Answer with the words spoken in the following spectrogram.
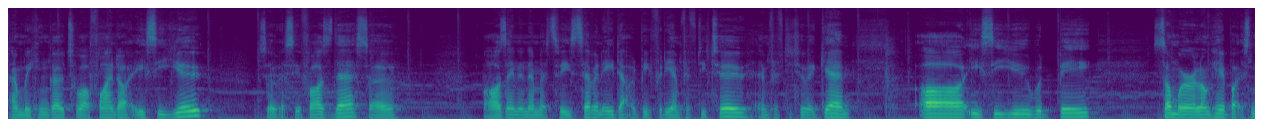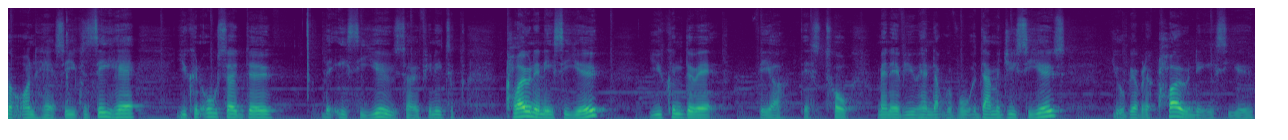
and we can go to our find our ECU. So let's see if ours there. So ours ain't an MSV 70, that would be for the N52, N52 again. Our ECU would be somewhere along here, but it's not on here. So you can see here, you can also do the ECU. So if you need to clone an ECU, you can do it via this tool. Many of you end up with water damage ECUs. You'll be able to clone the ECU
